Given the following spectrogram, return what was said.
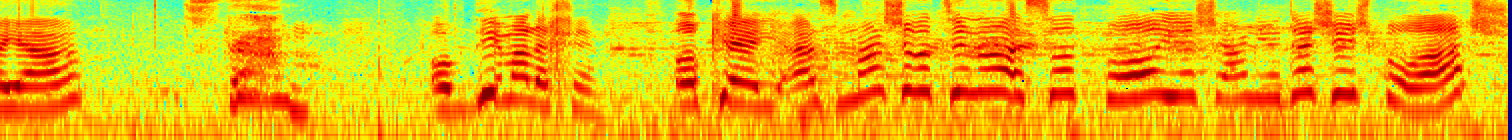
ביער. סתם. עובדים עליכם. אוקיי, אז מה שרצינו לעשות פה, יש, אני יודע שיש פה רעש,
